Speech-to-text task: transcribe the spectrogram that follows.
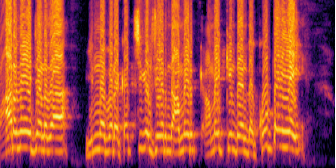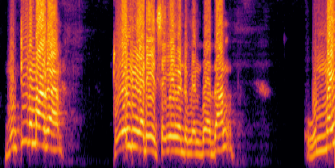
பாரதிய ஜனதா இன்ன பிற கட்சிகள் சேர்ந்து அமை அமைக்கின்ற இந்த கூட்டணியை முற்றிலுமாக தோல்வி அடைய செய்ய வேண்டும் என்பதுதான் உண்மை.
